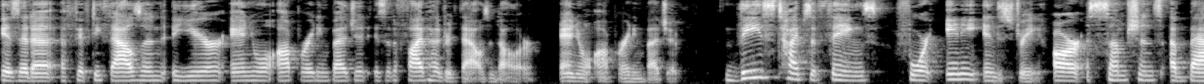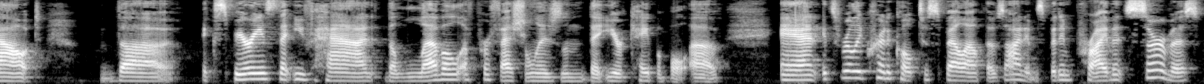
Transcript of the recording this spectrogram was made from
is it a, a 50000 a year annual operating budget? Is it a $500000 annual operating budget? These types of things for any industry are assumptions about the experience that you've had the level of professionalism that you're capable of. And it's really critical to spell out those items. But in private service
